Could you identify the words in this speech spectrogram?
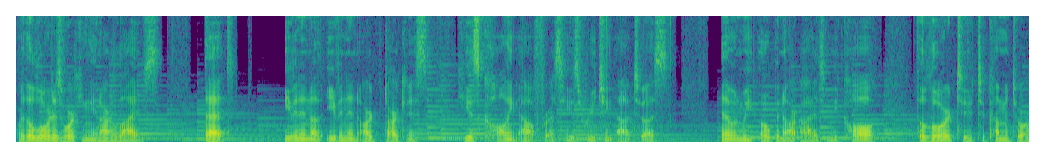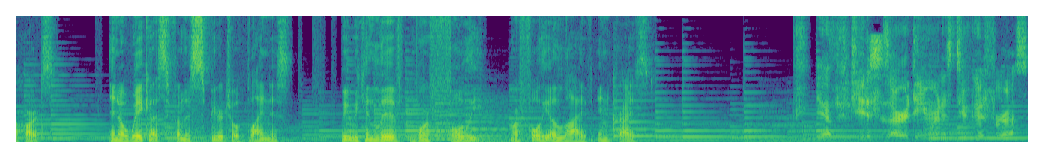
where the Lord is working in our lives, that even in, a, even in our darkness, He is calling out for us, He is reaching out to us. And then when we open our eyes and we call the Lord to, to come into our hearts and awake us from this spiritual blindness, we, we can live more fully, more fully alive in Christ. Yep, Jesus is our Redeemer and is too good for us.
